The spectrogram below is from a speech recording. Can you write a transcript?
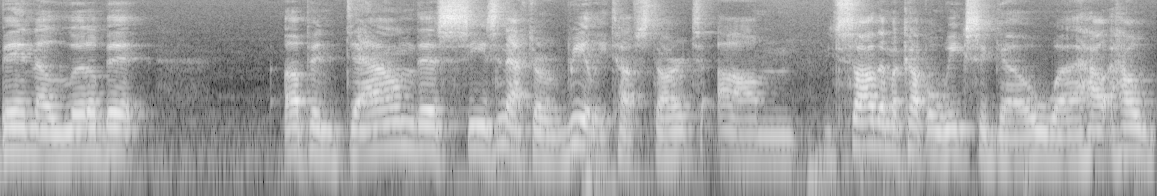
been a little bit up and down this season after a really tough start. Um, you saw them a couple weeks ago. Uh, how, how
